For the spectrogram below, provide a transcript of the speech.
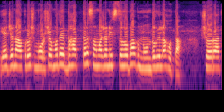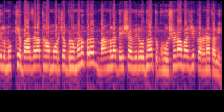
या जन आक्रोश मोर्चामध्ये बहात्तर समाजांनी सहभाग नोंदविला होता. शहरातील मुख्य बाजारात हा मोर्चा भ्रमण करत बांगलादेशाविरोधात घोषणाबाजी करण्यात आली.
